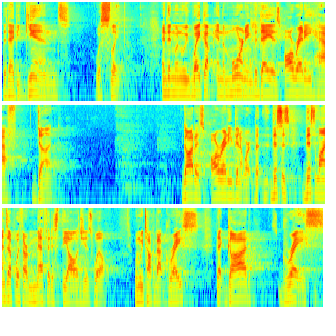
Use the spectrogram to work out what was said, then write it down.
The day begins with sleep. And then when we wake up in the morning, the day is already half done. God has already been at work. But this, is, this lines up with our Methodist theology as well. When we talk about grace, that God's grace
